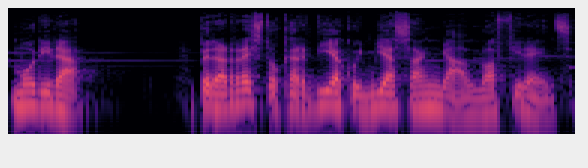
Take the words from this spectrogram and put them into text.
Morirà per arresto cardiaco in via San Gallo a Firenze,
